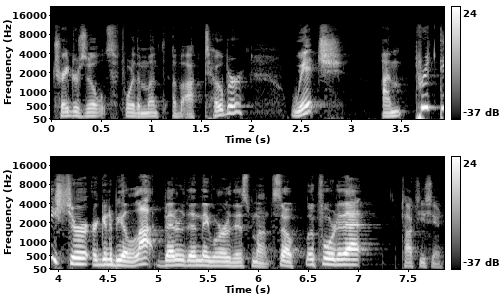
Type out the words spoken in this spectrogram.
trade results for the month of October, which I'm pretty sure are going to be a lot better than they were this month. So look forward to that. Talk to you soon.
